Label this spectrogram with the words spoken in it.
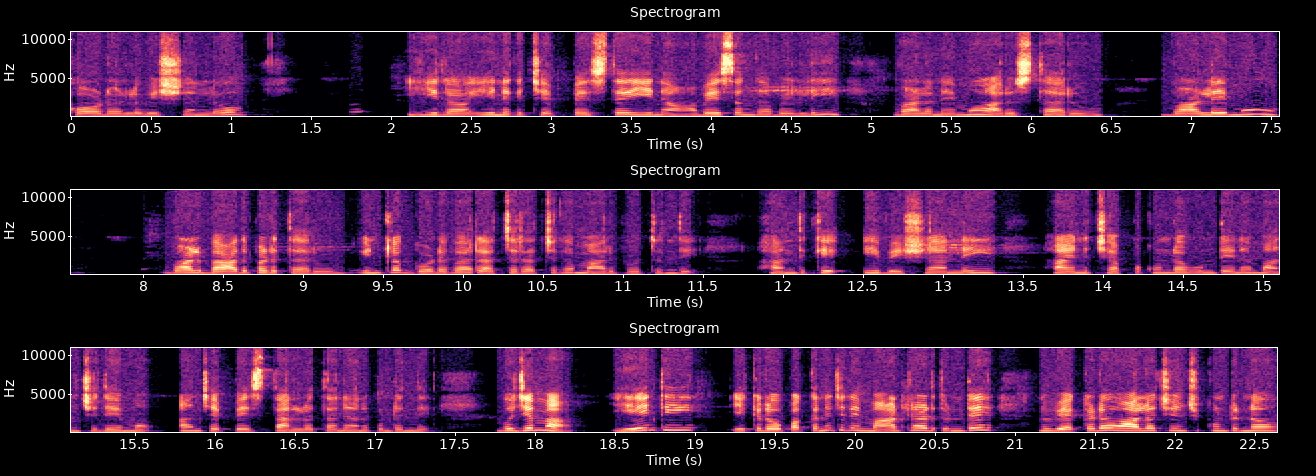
కోడళ్ళ విషయంలో ఇలా ఈయనకి చెప్పేస్తే ఈయన ఆవేశంగా వెళ్ళి వాళ్ళనేమో అరుస్తారు. వాళ్ళేమో వాళ్ళు బాధపడతారు. ఇంట్లో గొడవ రచ్చరచ్చగా మారిపోతుంది. అందుకే ఈ విషయాన్ని ఆయన చెప్పకుండా ఉంటేనే మంచిదేమో అని చెప్పేసి తనలో తనే అనుకుంటుంది. భుజమ్మ ఏంటి? ఇక్కడ ఓ పక్క నుంచి నేను మాట్లాడుతుంటే నువ్వెక్కడో ఆలోచించుకుంటున్నావు?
